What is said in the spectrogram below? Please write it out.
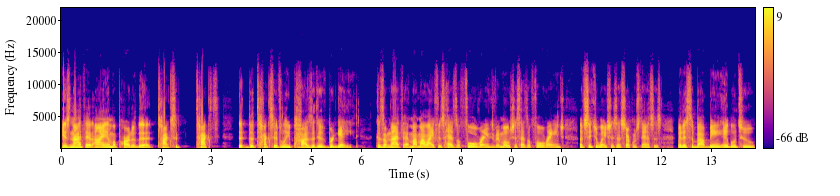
it's not that I am a part of the toxic tox the, the toxically positive brigade because I'm not that. My, my life is, has a full range of emotions, has a full range of situations and circumstances, but it's about being able to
